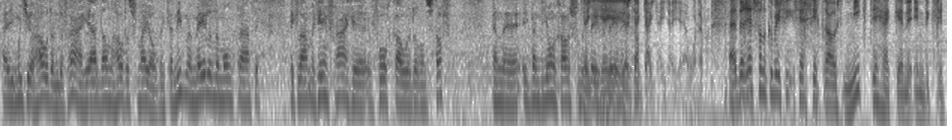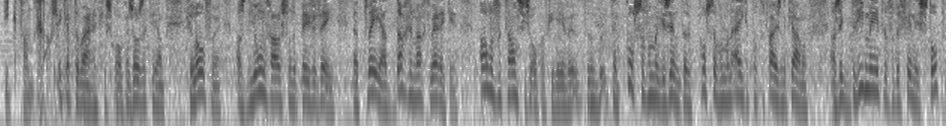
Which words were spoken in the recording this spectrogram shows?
en, je moet je houden aan de vraag. Ja, dan houdt het voor mij op. Ik ga niet met mail in de mond praten. Ik laat me geen vragen voorkouwen door een staf. En uh, ik ben de jong van de ja, PVV. Ja, ja, ja, stap... ja, ja, ja, whatever. de rest van de commissie zegt zich trouwens niet te herkennen in de kritiek van Gauws. Ik heb de waarheid gesproken. En zo zegt hij dan, geloof me, als Dion Gauws van de PVV... na twee jaar dag en nacht werken, alle vakanties op heb gegeven... ten, ten koste van mijn gezin, ten koste van mijn eigen portefeuille in de Kamer... als ik drie meter voor de finish stop,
